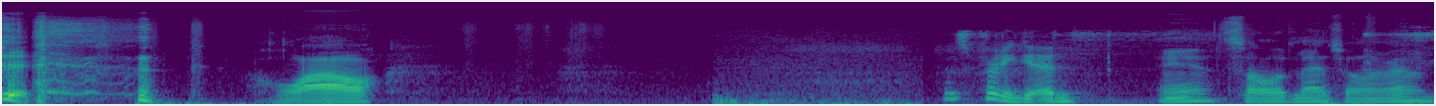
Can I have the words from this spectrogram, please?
wow. It was pretty good. Yeah, solid match all around.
